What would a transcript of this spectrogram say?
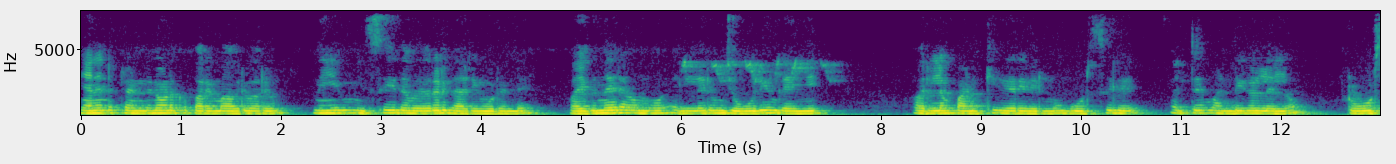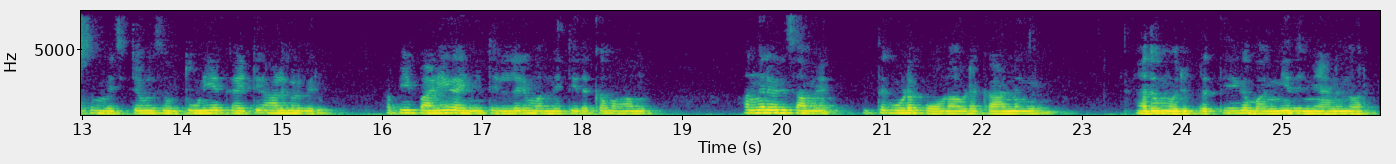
ഞാൻ എന്റെ ഫ്രണ്ടിനോടൊക്കെ പറയുമ്പോൾ അവർ പറയും നീ മിസ് ചെയ്ത വേറൊരു കാര്യം കൂടെ ഉണ്ട്. വൈകുന്നേരം ആകുമ്പോൾ എല്ലാവരും ജോലിയും കഴിഞ്ഞ് അവരെല്ലാം പണിക്ക് കയറി വരുമ്പോൾ ഗുഡ്സിൽ മറ്റ് വണ്ടികളിലെല്ലാം ഫ്രൂട്ട്സും വെജിറ്റബിൾസും തുണിയൊക്കെ ആയിട്ട് ആളുകൾ വരും. അപ്പോൾ ഈ പണി കഴിഞ്ഞിട്ട് എല്ലാവരും വന്നിട്ട് ഇതൊക്കെ വാങ്ങും. അങ്ങനെ ഒരു സമയത്ത് കൂടെ പോകണം അവിടെ കാണണമെങ്കിൽ. അതും ഒരു പ്രത്യേക ഭംഗി തന്നെയാണെന്ന് പറയും.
